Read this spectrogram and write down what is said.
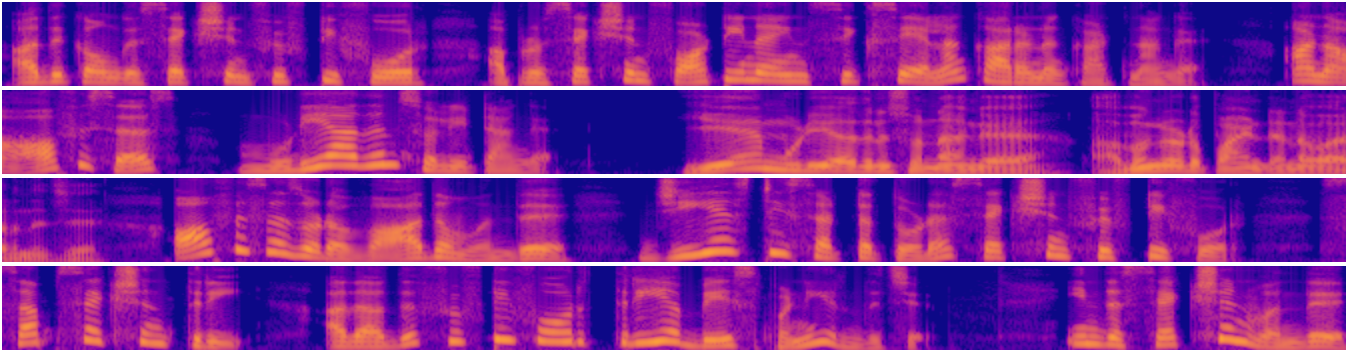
அதுக்கு அவங்க செக்ஷன் 54 ஃபோர் அப்புறம் செக்ஷன் ஃபார்ட்டி நைன் சிக்ஸ் எல்லாம் காரணம் காட்டினாங்க. ஆனா ஆபீசர்ஸ் முடியாதுன்னு சொல்லிட்டாங்க. ஏன் முடியாதுன்னு சொன்னாங்க? அவங்களோட பாயிண்ட் என்னவா இருந்துச்சு? ஆபீசர்ஸோட வாதம் வந்து ஜிஎஸ்டி சட்டத்தோட செக்ஷன் 54 ஃபோர் சப்செக்ஷன் த்ரீ அதாவது 54 ஃபோர் த்ரீய பேஸ் பண்ணி இருந்துச்சு. இந்த செக்ஷன் வந்து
